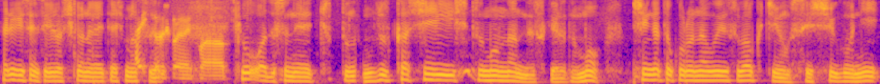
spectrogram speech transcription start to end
谷口先生よろしくお願いいたします、はい、よろしくお願いします。今日はですねちょっと難しい質問なんですけれども新型コロナウイルスワクチンを接種後に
